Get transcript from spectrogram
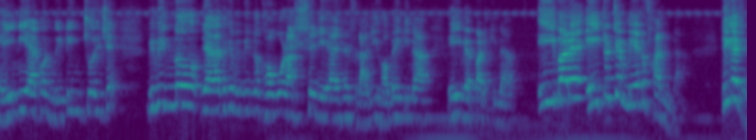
এই নিয়ে এখন মিটিং চলছে। বিভিন্ন জায়গা থেকে বিভিন্ন খবর আসছে যে এআইএফএফ রাজি হবে কিনা, এই ব্যাপার কিনা। এইবারে এইটা হচ্ছে মেন ফান্ডা ঠিক আছে?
